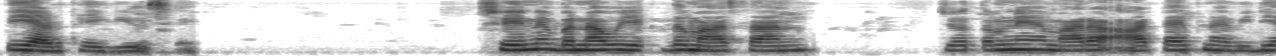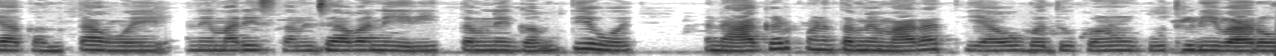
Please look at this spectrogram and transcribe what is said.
તૈયાર થઈ ગયું છે. છે ને બનાવવું એકદમ આસાન. જો તમને મારા આ ટાઈપના વિડીયા ગમતા હોય અને મારી સમજાવવાની રીત તમને ગમતી હોય અને આગળ પણ તમે મારાથી આવું બધું ઘણું ગૂંથળીવાળો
